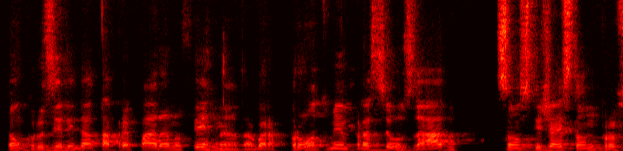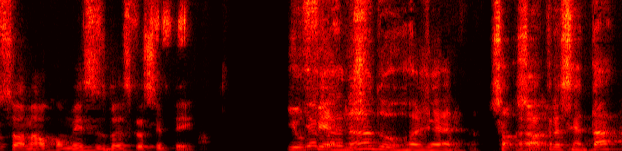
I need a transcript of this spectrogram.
Então o Cruzeiro ainda está preparando o Fernando. Agora, pronto mesmo para ser usado, são os que já estão no profissional, como esses dois que eu citei. E o e Fernando, agora... Rogério, só, ah. só, acrescentar,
